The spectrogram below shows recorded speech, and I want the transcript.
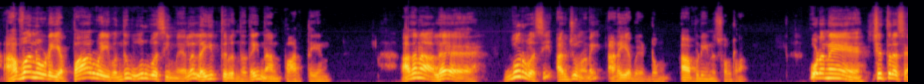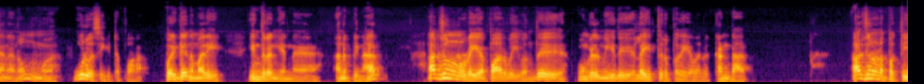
அவனுடைய பார்வை வந்து ஊர்வசி மேலே லயித்திருந்ததை நான் பார்த்தேன். அதனால் ஊர்வசி அர்ஜுனனை அடைய வேண்டும் அப்படின்னு சொல்கிறான் உடனே சித்திரசேனனும் ஊர்வசி கிட்ட போகிறான் போயிட்டு இந்த மாதிரி இந்திரன் என்னை அனுப்பினார். அர்ஜுனனுடைய பார்வை வந்து உங்கள் மீது லயித்திருப்பதை அவர் கண்டார். அர்ஜுனனை பற்றி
